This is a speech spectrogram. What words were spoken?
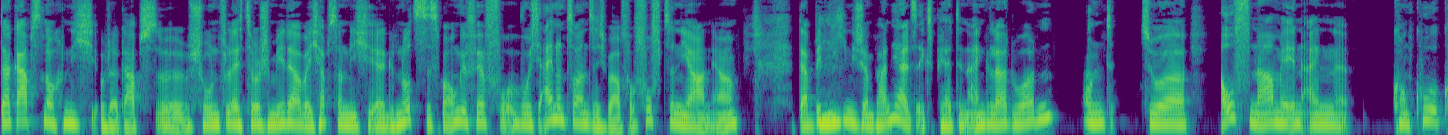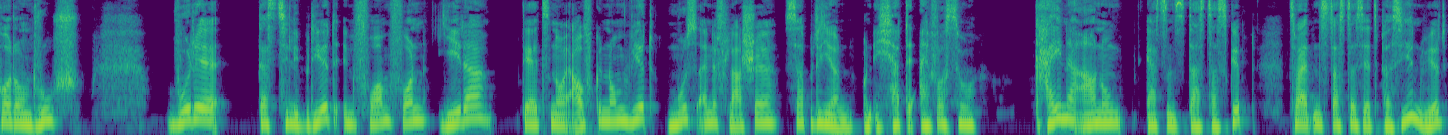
da gab es noch nicht, oder gab es äh, schon vielleicht Social Media, aber ich habe es noch nicht äh, genutzt. Das war ungefähr, vor, wo ich 21 war, vor 15 Jahren, ja. Da bin mhm. ich in die Champagne als Expertin eingeladen worden und zur Aufnahme in ein Concours Cordon Rouge wurde das zelebriert in Form von jeder, der jetzt neu aufgenommen wird, muss eine Flasche sabrieren. Und ich hatte einfach so keine Ahnung, erstens, dass das gibt, zweitens, dass das jetzt passieren wird.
